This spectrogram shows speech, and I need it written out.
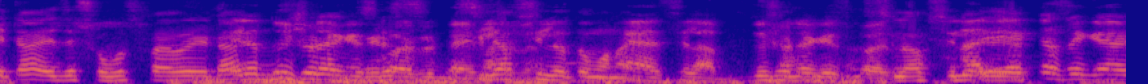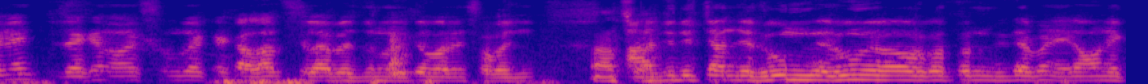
এটা এই যে সবুজ ফাইবার এটা? এটা দুইশো টাকা স্কোয়ার ফিট ভাই স্ল্যাব ছিল তো মনে হয়। হ্যাঁ স্ল্যাব টাকা স্কোয়ার স্ল্যাব ছিল, এই- একটা আছে গ্রানাইট দেখেন অনেক সুন্দর একটা কালার স্ল্যাবের জন্য দিতে পারেন সবাই। আচ্ছা। আর যদি চান যে রুম রুমে ব্যবহার করতে পারেন এটা অনেক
